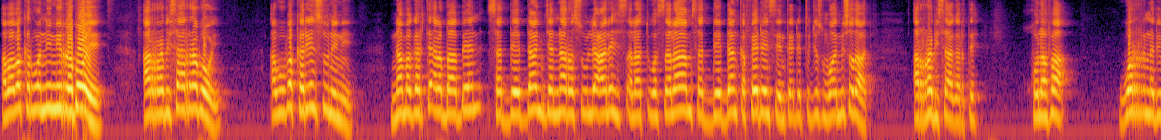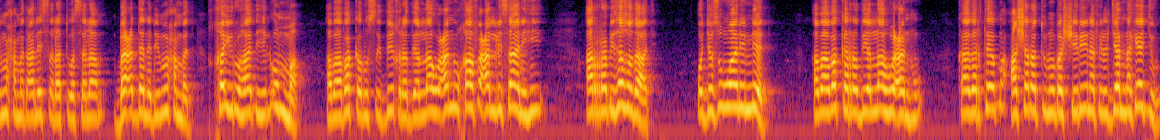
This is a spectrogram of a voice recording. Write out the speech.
abaabakar wanni inni irra booye arrabisa irra booye abubakarin sunini نما نمغرتي البابين سددان جنة رسول الله عليه الصلاة والسلام سددان كفيدين سنتين تجوز مواني صداد الربي ساقرتي خلفاء ور نبي محمد عليه الصلاة والسلام بعد نبي محمد خير هذه الأمة أبا بكر الصديق رضي الله عنه خاف عن لسانه الربي ساقرتي وجسوا الند أبا بكر رضي الله عنه كاغرتي عشرة مبشرين في الجنة كجر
